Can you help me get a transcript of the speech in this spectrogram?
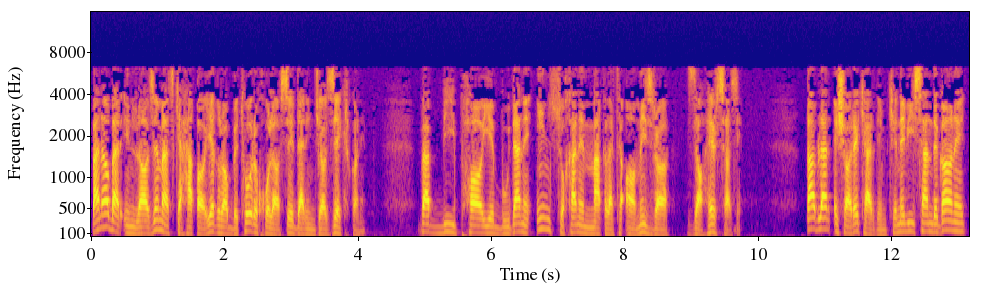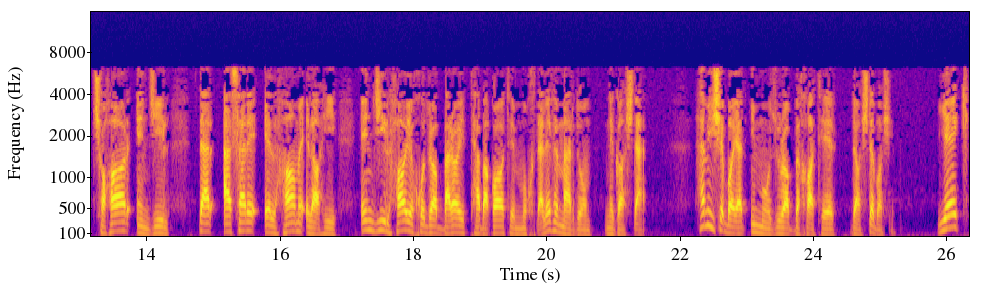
بنابراین لازم است که حقایق را به طور خلاصه در اینجا ذکر کنیم و بیپای بودن این سخن مغلط آمیز را ظاهر سازیم. قبلا اشاره کردیم که نویسندگان چهار انجیل در اثر الهام الهی انجیل های خود را برای طبقات مختلف مردم نگاشتن همیشه باید این موضوع را به خاطر داشته باشیم. یک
